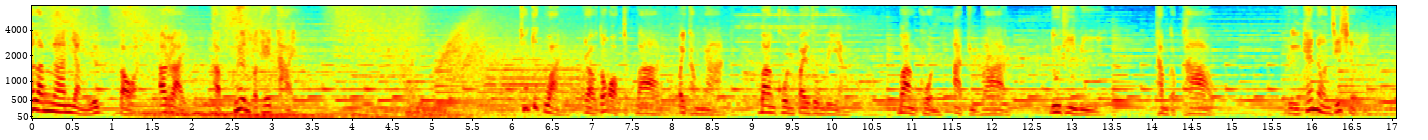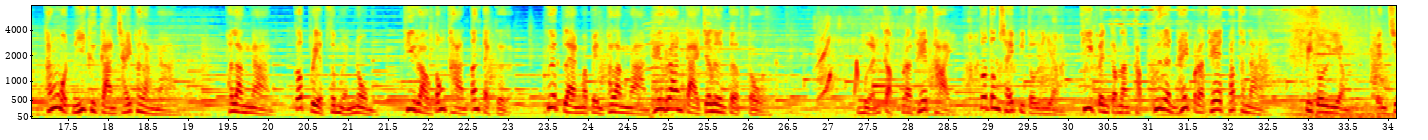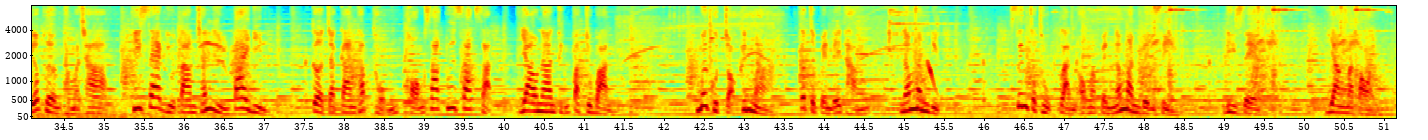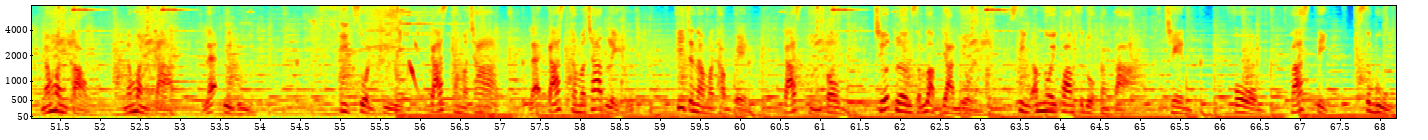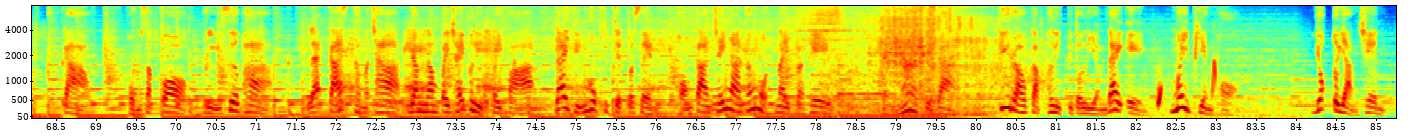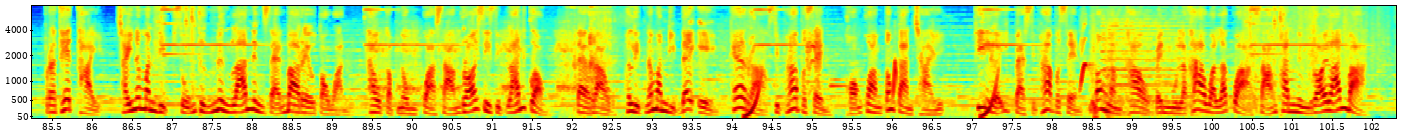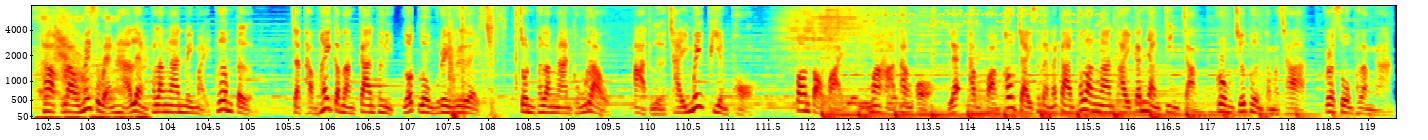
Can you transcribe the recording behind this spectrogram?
พลังงานอย่างลึกตอนอะไรขับเคลื่อนประเทศไทย ทุกๆวันเราต้องออกจากบ้านไปทำงาน บางคนไปโรงเรียน บางคนอาจอยู่บ้าน ดูทีวีทำกับข้าว หรือแค่นอนเฉยๆ ทั้งหมดนี้คือการใช้พลังงาน พลังงานก็เปรียบเสมือนนมที่เราต้องทานตั้งแต่เกิด เพื่อแปลงมาเป็นพลังงานให้ร่างกายเจริญเติบโต เหมือนกับประเทศไทย ก็ต้องใช้ปิโตรเลียมที่เป็นกำลังขับเคลื่อนให้ประเทศพัฒนา ปิโตรเลียมเป็นเชื้อเพลิงธรรมชาติ ที่แทรกอยู่ตามชั้นหินใต้ดิน เกิดจากการทับถมของซากพืชซากสัตว์ ยาวนานถึงปัจจุบัน เมื่อขุดเจาะขึ้นมาก็จะเป็นได้ทั้ง น้ำมันดิบ ซึ่งจะถูกกลั่นออกมาเป็นน้ำมันเบนซิน ดีเซล ยางมะตอย น้ำมันเตา น้ำมันก๊าซและอื่นๆ อีกส่วนคือก๊าซธรรมชาติ และก๊าซธรรมชาติเหลว ที่จะนำมาทำเป็นก๊าซหุงต้ม เชื้อเพลิงสำหรับยานยนต์ สิ่งอำนวยความสะดวกต่างๆ เช่น โฟม พลาสติก สบู่ กาว ผงซักฟอกหรือเสื้อผ้า และก๊าซธรรมชาติยังนำไปใช้ผลิตไฟฟ้าได้ถึง 67%ของการใช้งานทั้งหมดในประเทศ แต่น่าเสียดายที่เรากับผลิตปิโตรเลียมได้เองไม่เพียงพอ ยกตัวอย่างเช่น ประเทศไทยใช้น้ำมันดิบสูงถึง1ล้าน1แสนบาร์เรลต่อวัน เท่ากับนมกว่า 340 ล้านกล่อง แต่เราผลิตน้ำมันดิบได้เองแค่ราว15%ของความต้องการใช้ ที่เหลืออีก 85%ต้องนำเข้าเป็นมูลค่าวันละกว่า 3,100 ล้านบาท หากเราไม่แสวงหาแหล่งพลังงานใหม่ๆ เพิ่มเติม จะทำให้กำลังการผลิตลดลงเรื่อยๆ จนพลังงานของเราอาจเหลือใช้ไม่เพียงพอ ตอนต่อไป มาหาทางออก และทำความเข้าใจสถานการณ์พลังงานไทยกันอย่างจริงจัง กรมเชื้อเพลิงธรรมชาติ กระทรวงพลังงาน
